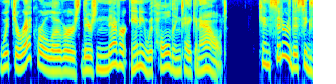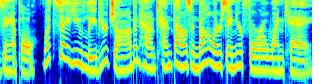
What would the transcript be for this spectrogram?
With direct rollovers, there's never any withholding taken out. Consider this example. Let's say you leave your job and have $10,000 in your 401k.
